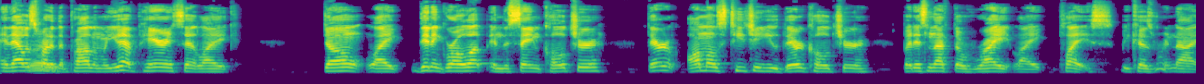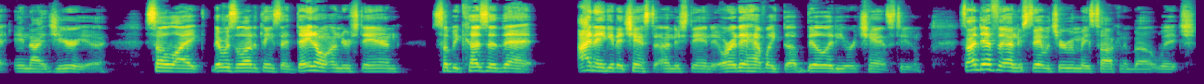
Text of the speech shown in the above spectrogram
and that was part of the problem. When you have parents that like don't like didn't grow up in the same culture, they're almost teaching you their culture, but it's not the right like place because we're not in Nigeria. So like there was a lot of things that they don't understand. So because of that, I didn't get a chance to understand it, or I didn't have like the ability or chance to. So I definitely understand what your roommate's talking about, which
